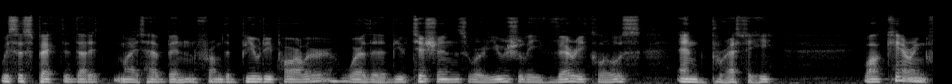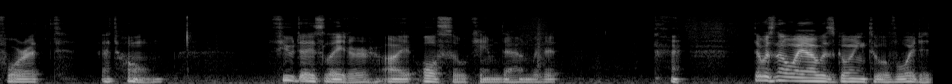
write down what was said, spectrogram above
We suspected that it might have been from the beauty parlor, where the beauticians were usually very close and breathy, while caring for it at home. A few days later, I also came down with it. there was no way I was going to avoid it.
